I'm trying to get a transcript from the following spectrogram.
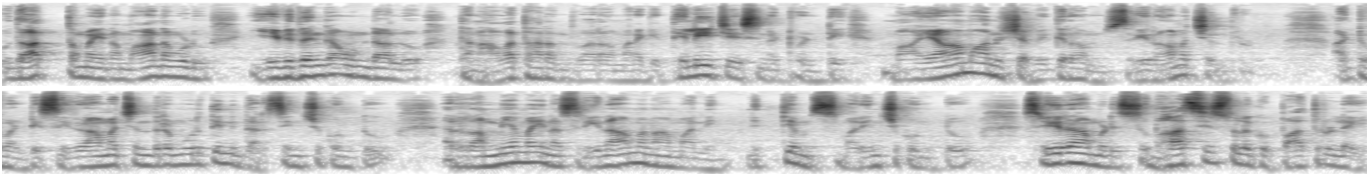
ఉదాత్తమైన మానవుడు ఏ విధంగా ఉండాలో తన అవతారం ద్వారా మనకి తెలియచేసినటువంటి మాయామానుష విగ్రహం శ్రీరామచంద్రుడు. అటువంటి శ్రీరామచంద్రమూర్తిని దర్శించుకుంటూ రమ్యమైన శ్రీరామనామాన్ని నిత్యం స్మరించుకుంటూ శ్రీరాముడి శుభాశీస్సులకు పాత్రులై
